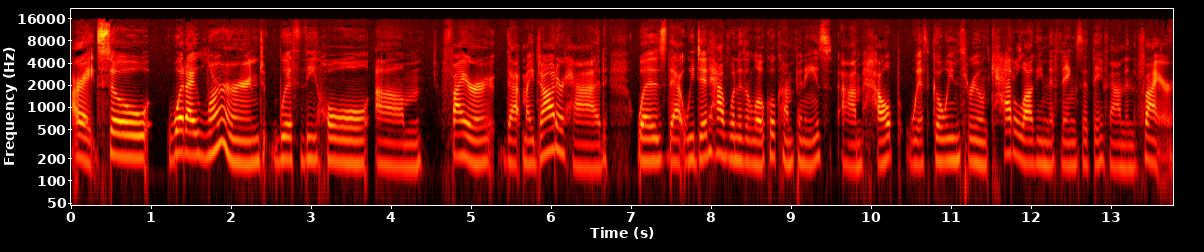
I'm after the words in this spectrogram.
All right, so what I learned with the whole um, fire that my daughter had was that we did have one of the local companies um, help with going through and cataloging the things that they found in the fire.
